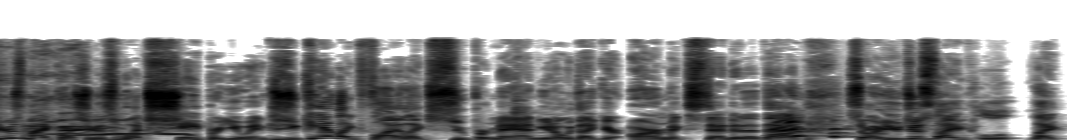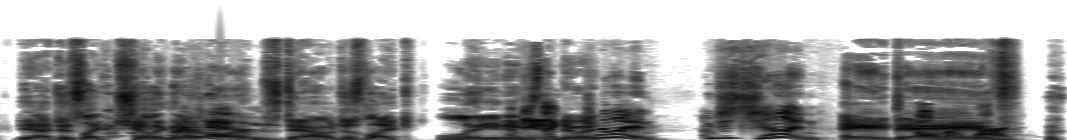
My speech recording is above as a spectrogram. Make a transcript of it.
here's my question is what shape are you in? Because you can't like fly like Superman, you know, with like your arm extended at that. So are you just like l- like yeah, just like chilling there, arms down, just like leaning I'm just like into it? chilling. I'm just chilling. Hey Dave. Oh my god,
